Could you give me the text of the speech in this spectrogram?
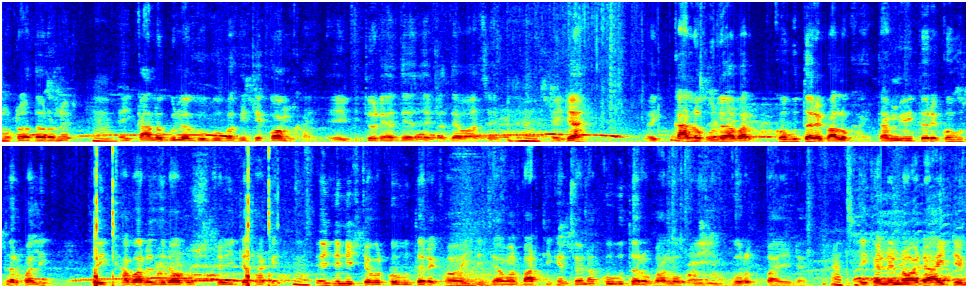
মোটা ধরনের এই কালো গুলো ঘুঘু পাখিতে কম খায়। এই ভিতরে যেটা দেওয়া আছে এইটা ওই কালো গুলো আবার কবুতরে ভালো খায়। তো আমি ভিতরে কবুতর পালি তো এই খাবারের যেটা অবশিষ্ট এইটা থাকে এই জিনিসটা আবার কবুতরে খাওয়াই দিতে আমার বাড়তি কিনতে হয় না কবুতরও ভালো এই গ্রোথ পায় এটা। আচ্ছা। এখানে নয়টা আইটেম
